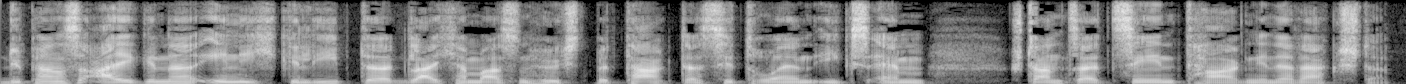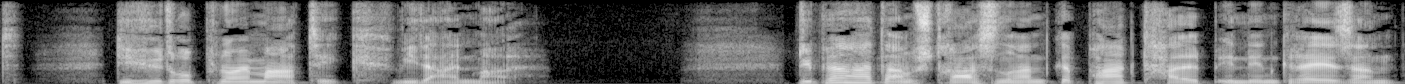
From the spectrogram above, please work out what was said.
Dupins eigener, innig geliebter, gleichermaßen höchst betagter Citroën XM stand seit zehn Tagen in der Werkstatt. Die Hydropneumatik wieder einmal. Dupin hatte am Straßenrand geparkt, halb in den Gräsern.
